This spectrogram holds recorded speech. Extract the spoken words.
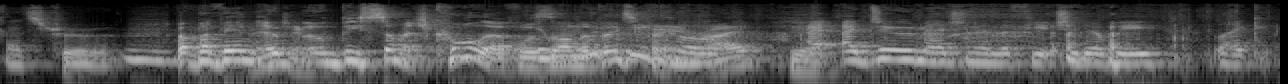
That's true. But but then it, it would be so much cooler if it was It on the big screen, cool. right? Yeah. I, I do imagine in the future there'll be like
